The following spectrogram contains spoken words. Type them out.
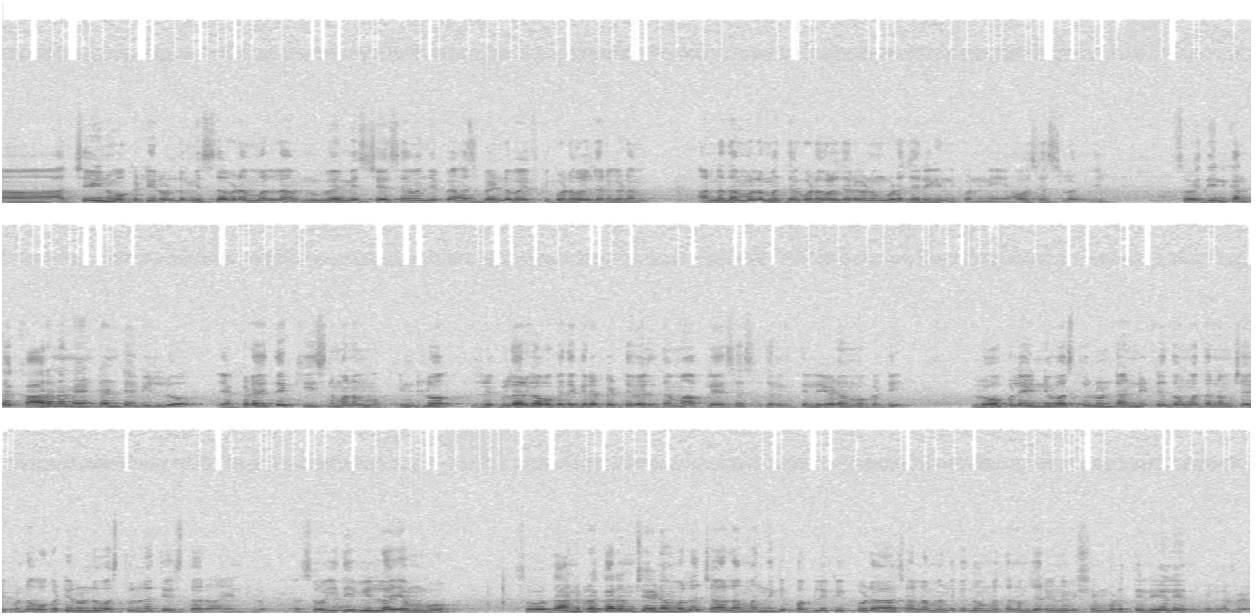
ఆ ఆ చైన్ ఒకటి రెండు మిస్ అవ్వడం వల్ల నువ్వే మిస్ చేసావని చెప్పి హస్బెండ్ వైఫ్కి గొడవలు జరగడం అన్నదమ్ముల మధ్య గొడవలు జరగడం కూడా జరిగింది కొన్ని హౌసెస్లో ఇది. సో దీనికంతా కారణం ఏంటంటే వీళ్ళు ఎక్కడైతే కీస్ని మనం ఇంట్లో రెగ్యులర్గా ఒక దగ్గర పెట్టి వెళ్తామో ఆ ప్లేసెస్ దానికి తెలియడం ఒకటి. లోపల ఎన్ని వస్తువులు ఉంటే అన్నిటిని దొంగతనం చేయకుండా ఒకటి రెండు వస్తువులనే తీస్తారు ఆ ఇంట్లో. సో ఇది వీళ్ళ ఎంఓ. సో దాని ప్రకారం చేయడం వల్ల చాలామందికి పబ్లిక్కి కూడా చాలామందికి దొంగతనం జరిగిన విషయం కూడా తెలియలేదు వీళ్ళకి.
